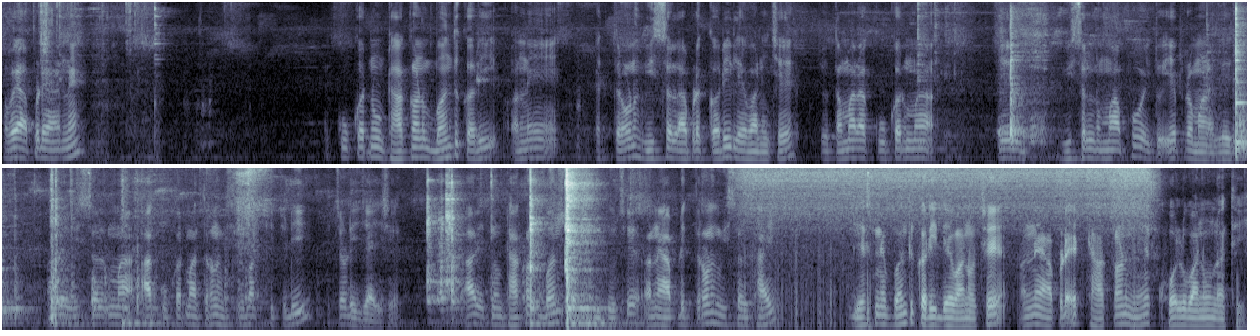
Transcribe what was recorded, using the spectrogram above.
હવે આપણે આને કુકરનું ઢાંકણ બંધ કરી અને ત્રણ વિસલ આપણે કરી લેવાની છે. જો તમારા કુકરમાં જે વિસલનું માપ હોય તો એ પ્રમાણે લેજો. મારે વિસલમાં, આ કુકરમાં ત્રણ વિસલમાં ખીચડી ચડી જાય છે. આ રીતનું ઢાંકણ બંધ કરી દીધું છે અને આપણે ત્રણ વિસલ થાય ગેસને બંધ કરી દેવાનો છે અને આપણે ઢાંકણને ખોલવાનું નથી.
